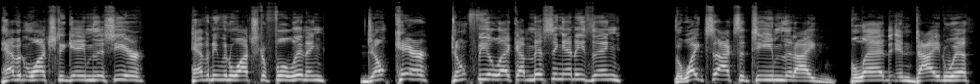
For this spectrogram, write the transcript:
Haven't watched a game this year. Haven't even watched a full inning. Don't care. Don't feel like I'm missing anything. The White Sox, a team that I bled and died with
